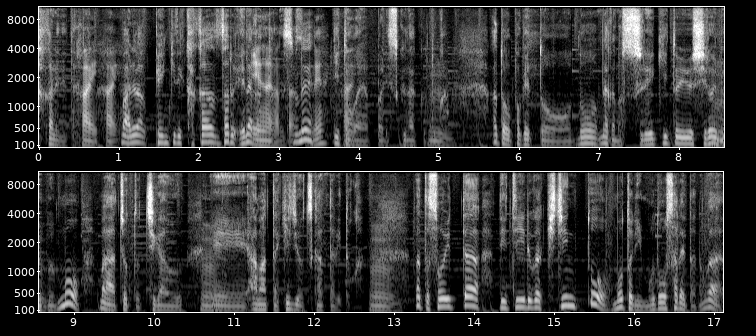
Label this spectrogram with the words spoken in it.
書かれてたり、はいはい、まあ、あれはペンキで書かざるを得なかったんですよね、ね、糸がやっぱり少なくとか。はい。あとポケットの中のスレキという白い部分も、まあちょっと違う、うん、えー、余った生地を使ったりとか、うん、またそういったディティールがきちんと元に戻されたのが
